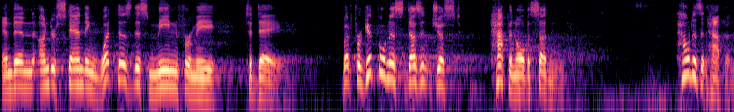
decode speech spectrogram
and then understanding what does this mean for me today. But forgetfulness doesn't just happen all of a sudden. How does it happen?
